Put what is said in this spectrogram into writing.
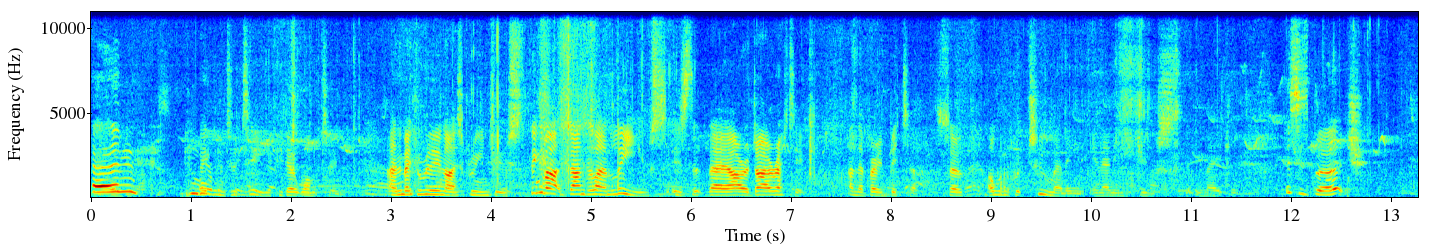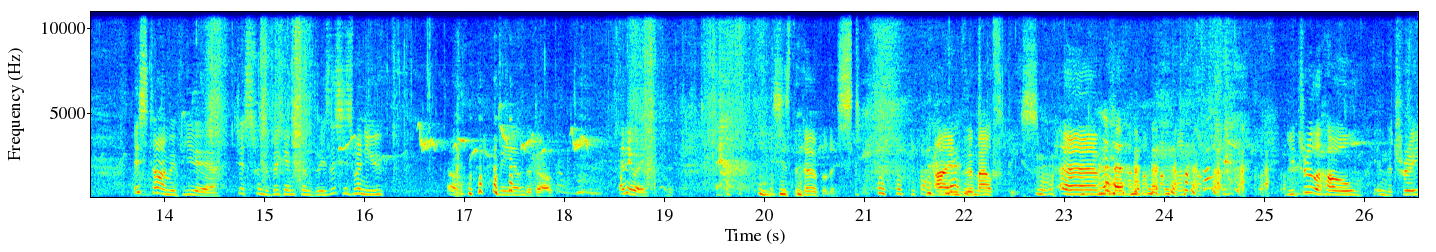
Um, make them into a tea if you don't want to and they make a really nice green juice. The thing about dandelion leaves is that they are a diuretic and they're very bitter, so I wouldn't put too many in any juice that you make. This is birch. This time of year, just from the big income companies, this is when you... Oh, me and the dog. Anyway, this is the herbalist. I'm the mouthpiece. Um, you drill a hole in the tree,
